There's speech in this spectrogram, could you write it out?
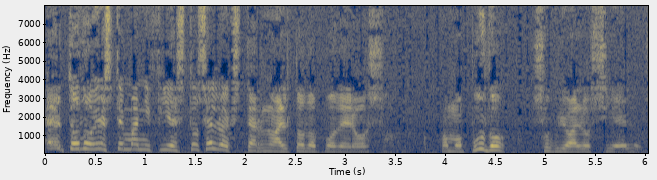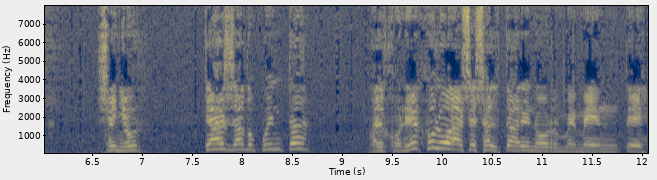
Eh, todo este manifiesto se lo externó al Todopoderoso. Como pudo, subió a los cielos. Señor, ¿te has dado cuenta? Al conejo lo hace saltar enormemente.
